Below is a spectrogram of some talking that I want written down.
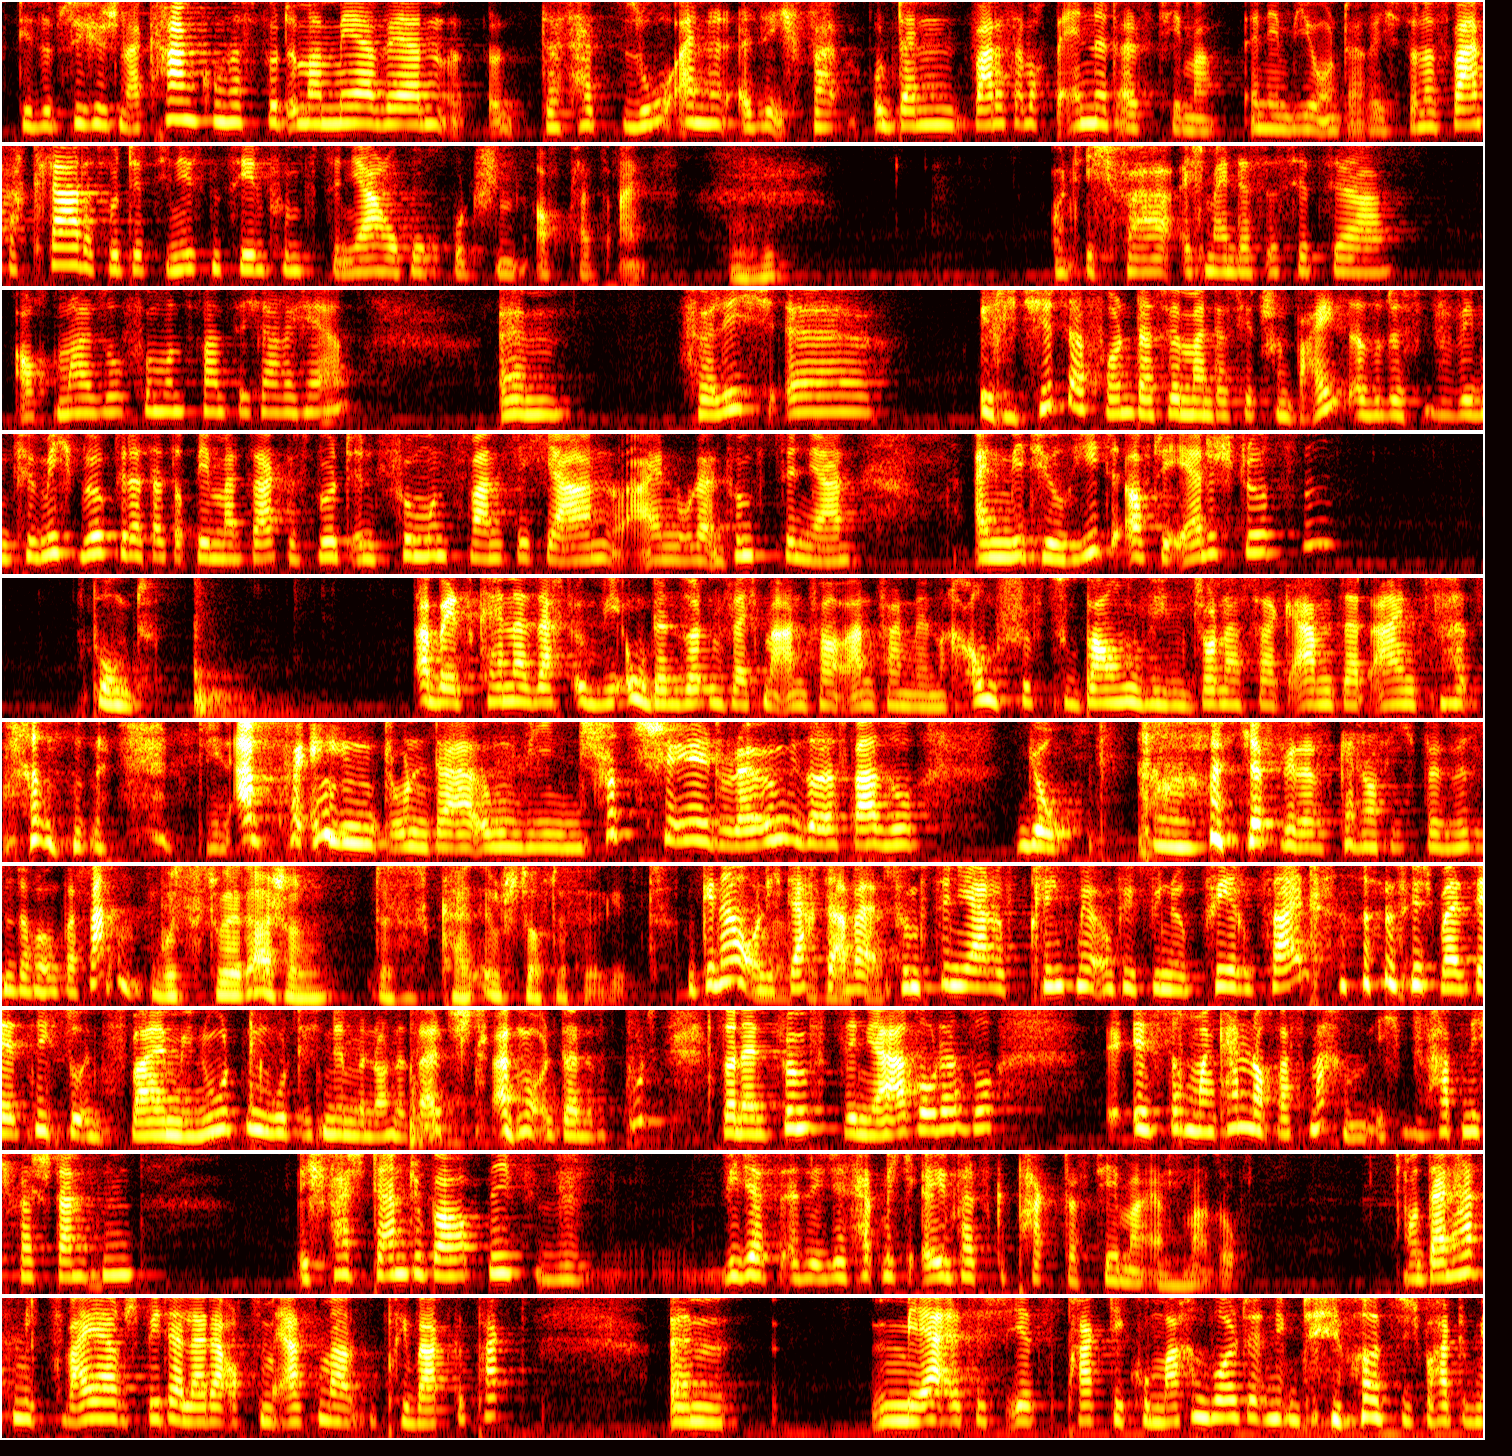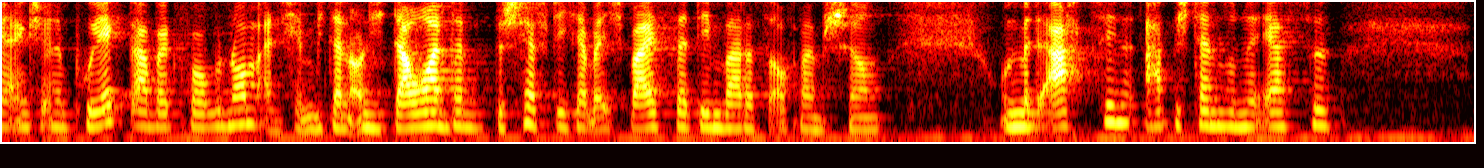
diese psychischen Erkrankungen, das wird immer mehr werden. Das hat so eine, also ich war, und dann war das aber auch beendet als Thema in dem Biounterricht. Sondern es war einfach klar, das wird jetzt die nächsten 10, 15 Jahre hochrutschen auf Platz eins. Und ich war, ich meine, das ist jetzt ja auch mal so 25 Jahre her, ähm, völlig äh, irritiert davon, dass wenn man das jetzt schon weiß, also das, für mich wirkte das, als ob jemand sagt, es wird in 25 Jahren ein, oder in 15 Jahren ein Meteorit auf die Erde stürzen. Punkt. Aber jetzt keiner sagt irgendwie, oh, dann sollten wir vielleicht mal anfangen, anfangen ein Raumschiff zu bauen, wie Donnerstagabend Sat 1, was dann den abfängt und da irgendwie ein Schutzschild oder irgendwie so. Das war so, jo. Ich habe gedacht, das kann doch nicht, wir müssen doch irgendwas machen. Wusstest du ja da schon, dass es keinen Impfstoff dafür gibt. Genau, und ich dachte aber, 15 Jahre klingt mir irgendwie wie eine faire Zeit. Also ich es ja jetzt nicht so in zwei Minuten, gut, ich nehme mir noch eine Salzstange und dann ist gut, sondern 15 Jahre oder so. Ist doch, man kann doch was machen. Ich habe nicht verstanden, ich verstand überhaupt nicht, wie, wie das, also das hat mich jedenfalls gepackt, das Thema erstmal so. Und dann hat es mich zwei Jahre später leider auch zum ersten Mal privat gepackt. Ähm, mehr als ich jetzt Praktikum machen wollte in dem Thema. Also ich hatte mir eigentlich eine Projektarbeit vorgenommen. Also ich habe mich dann auch nicht dauernd damit beschäftigt, aber ich weiß, seitdem war das auf meinem Schirm. Und mit 18 habe ich dann so eine erste,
